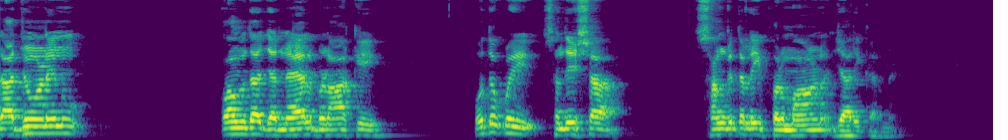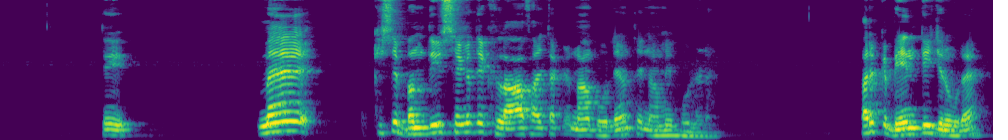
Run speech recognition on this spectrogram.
ਰਾਜੋਆਣੇ ਨੂੰ ਕੌਮ ਦਾ ਜਰਨੈਲ ਬਣਾ ਕੇ ਉਹ ਤੋਂ ਕੋਈ ਸੰਦੇਸ਼ਾ ਸੰਗਤ ਲਈ ਫਰਮਾਨ ਜਾਰੀ ਕਰਨਾ ਹੈ। ਤੇ ਮੈਂ ਕਿਸੇ ਬੰਦੀ ਸਿੰਘ ਦੇ ਖਿਲਾਫ ਅਜ ਤੱਕ ਨਾ ਬੋਲਿਆ ਤੇ ਨਾ ਮੈਂ ਬੋਲਣਾ। ਪਰ ਇੱਕ ਬੇਨਤੀ ਜ਼ਰੂਰ ਹੈ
